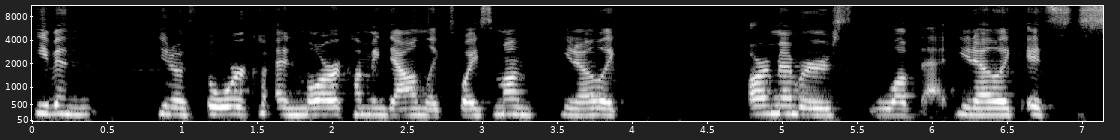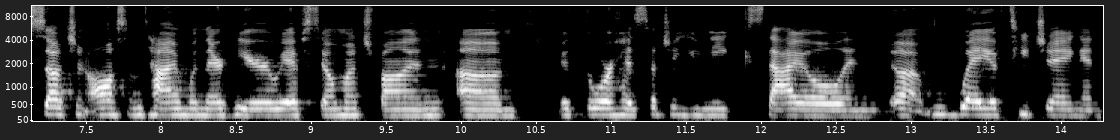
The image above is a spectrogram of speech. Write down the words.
even you know Thor and Laura coming down like twice a month, you know, like our members love that. You know, like it's such an awesome time when they're here. We have so much fun. Um, Thor has such a unique style and uh, way of teaching, and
